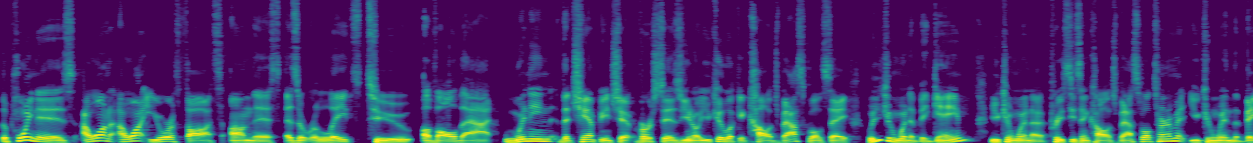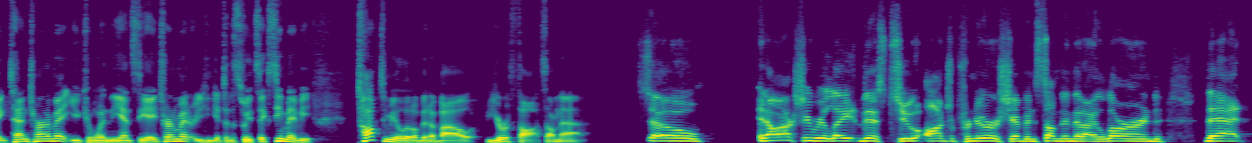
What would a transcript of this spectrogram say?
the point is, I want I want your thoughts on this as it relates to of all that winning the championship versus you know you can look at college basketball and say, well, you can win a big game, you can win a preseason college basketball tournament, you can win the Big Ten tournament, you can win the NCAA tournament, or you can get to the Sweet 16. Maybe talk to me a little bit about your thoughts on that. So and I'll actually relate this to entrepreneurship and something that I learned that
